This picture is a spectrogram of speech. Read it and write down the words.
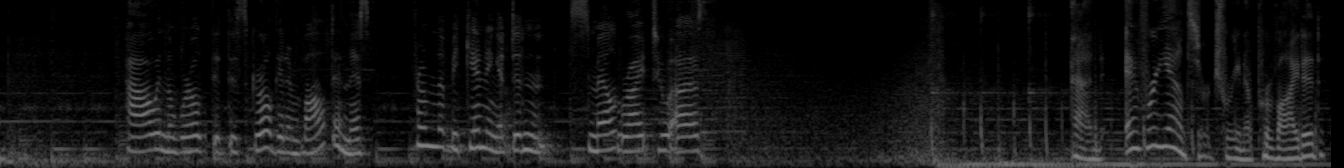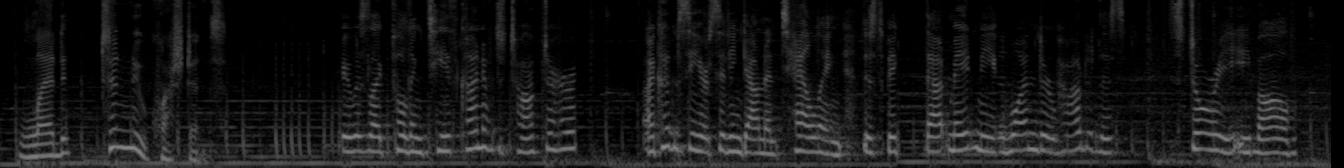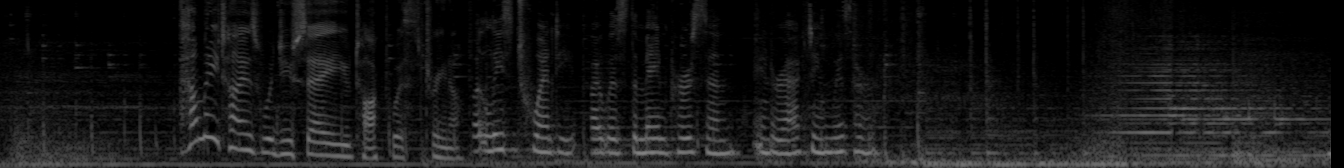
How in the world did this girl get involved in this? From the beginning, it didn't smell right to us. Every answer Trina provided led to new questions. It was like pulling teeth kind of to talk to her. I couldn't see her sitting down and telling this big. That made me wonder how did this story evolve? How many times would you say you talked with Trina? At least 20. I was the main person interacting with her.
